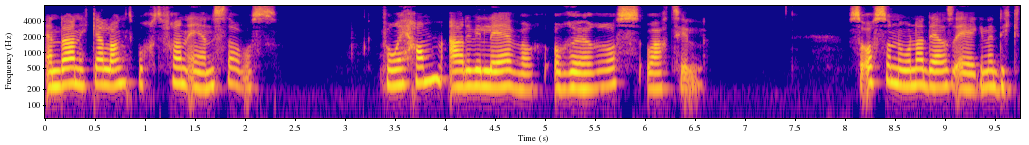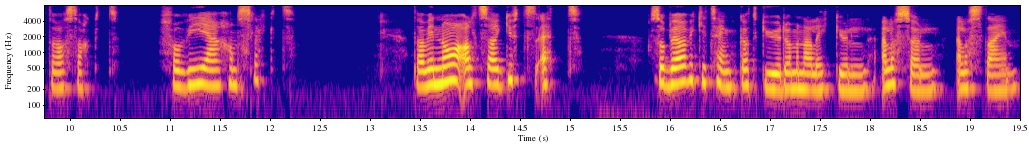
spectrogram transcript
enda han ikke er langt borte fra en eneste av oss. For i ham er det vi lever og rører oss og er til. Så også noen av deres egne diktere har sagt, for vi er hans slekt. Da vi nå altså er Guds ett, så bør vi ikke tenke at guddommen er lik gull eller sølv eller stein,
